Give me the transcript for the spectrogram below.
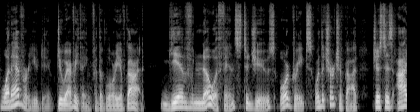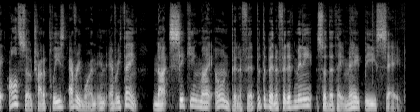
whatever you do, do everything for the glory of God. Give no offense to Jews or Greeks or the church of God, just as I also try to please everyone in everything not seeking my own benefit, but the benefit of many so that they may be saved.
